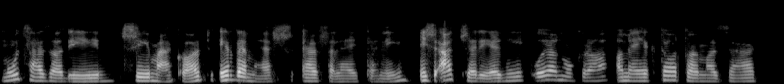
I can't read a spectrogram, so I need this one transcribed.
múltszázadi sémákat dolgokat érdemes elfelejteni, és átcserélni olyanokra, amelyek tartalmazzák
